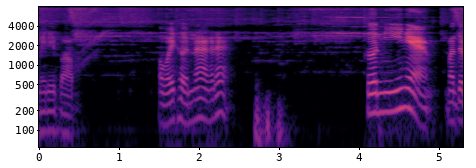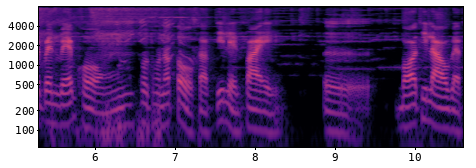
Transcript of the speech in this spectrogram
ไม่ได้บัฟ เอาไว้เทิร์นหน้าก็ได้ เทิร์นนี้เนี่ย มันจะเป็นเวฟของโทโทนาโตะกับจิเหลนไฟ เอ่อบอสที่เราแบบ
